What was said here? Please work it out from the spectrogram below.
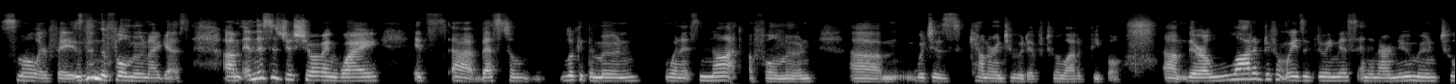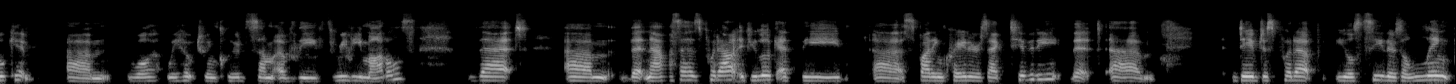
smaller phase than the full moon, I guess. Um, and this is just showing why it's uh, best to look at the moon when it's not a full moon, um, which is counterintuitive to a lot of people. Um, there are a lot of different ways of doing this, and in our new moon toolkit, um, we'll, we hope to include some of the 3D models that um, that NASA has put out. If you look at the uh, spotting craters activity that um, Dave just put up, you'll see there's a link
